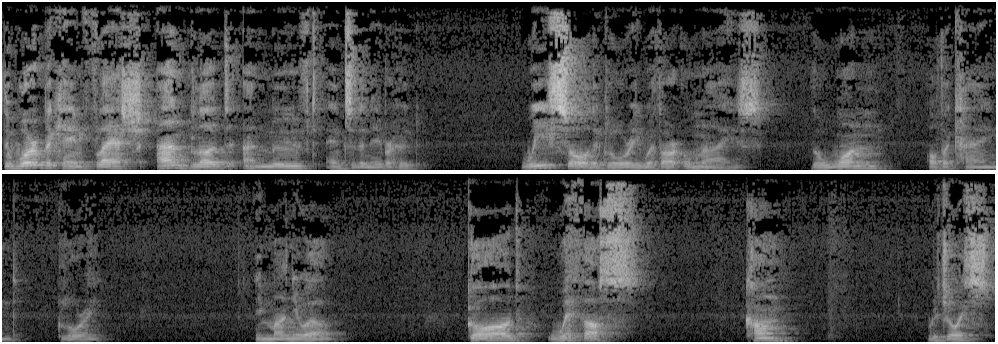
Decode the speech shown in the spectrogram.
The Word became flesh and blood and moved into the neighbourhood. We saw the glory with our own eyes, the one of a kind glory. Emmanuel, God with us. Come, rejoice.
